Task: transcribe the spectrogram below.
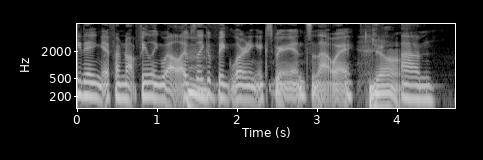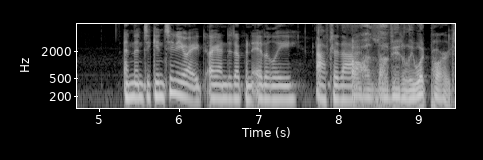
eating if I'm not feeling well?" It was Hmm. like a big learning experience in that way. Yeah. Um, And then to continue, I, I ended up in Italy after that. oh, I love Italy. What part?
